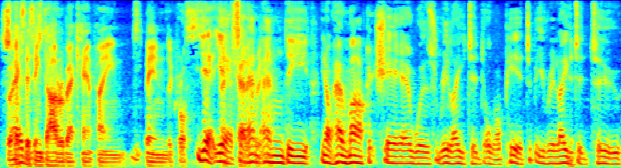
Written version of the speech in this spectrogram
so studies. accessing data about campaign spend across yeah yes and, and the you know how market share was related or appeared to be related yeah. to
